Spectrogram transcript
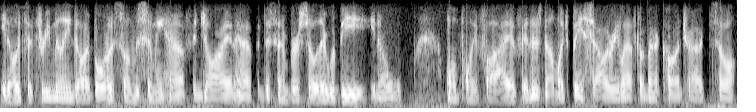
you know, it's a three million dollar bonus, so I'm assuming half in July and half in December. So there would be you know 1.5, and there's not much base salary left on that contract. So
